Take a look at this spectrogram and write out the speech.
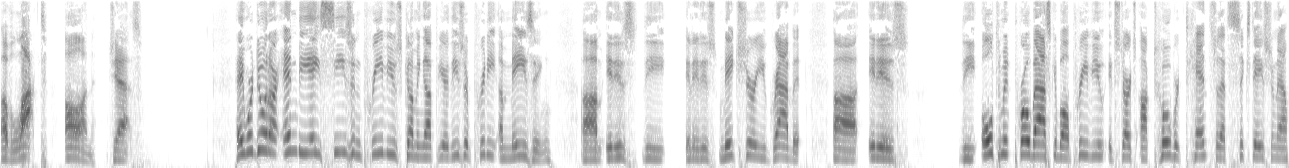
of Locked On Jazz. Hey, we're doing our NBA season previews coming up here. These are pretty amazing. Um, it is the and it is make sure you grab it. Uh, it is the ultimate pro basketball preview. It starts October 10th, so that's six days from now.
